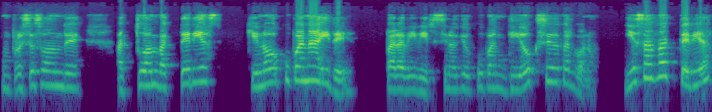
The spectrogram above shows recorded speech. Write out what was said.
un proceso donde actúan bacterias que no ocupan aire para vivir, sino que ocupan dióxido de carbono. Y esas bacterias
